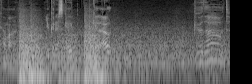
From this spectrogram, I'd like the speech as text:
Come on. You can escape. Get out. Get out.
